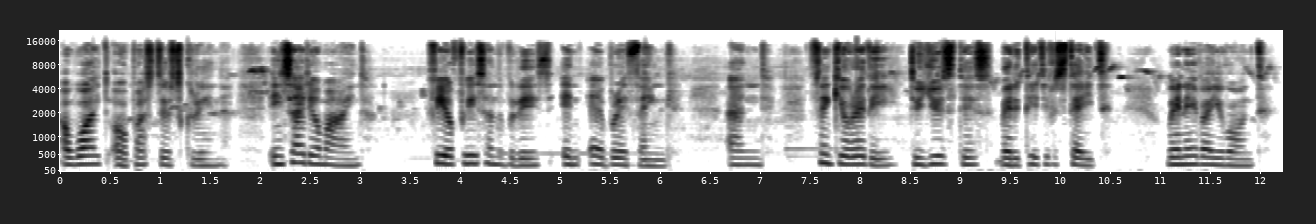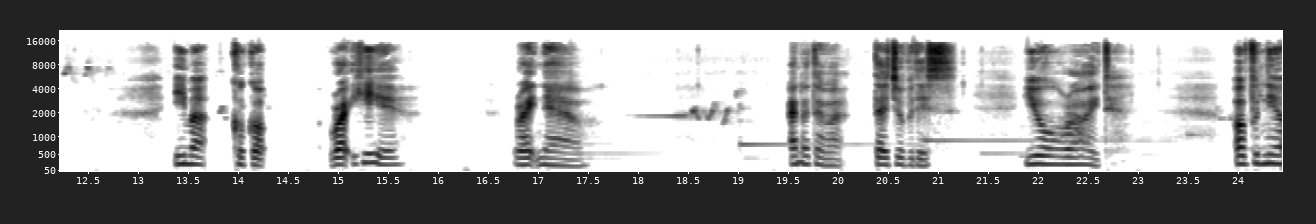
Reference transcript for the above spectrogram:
a white or pastel screen inside your mind. Feel peace and bliss in everything. And think you're ready to use this meditative state whenever you want. 今、ここ、right here, right now. あなたは大丈夫です。You're right.Open your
